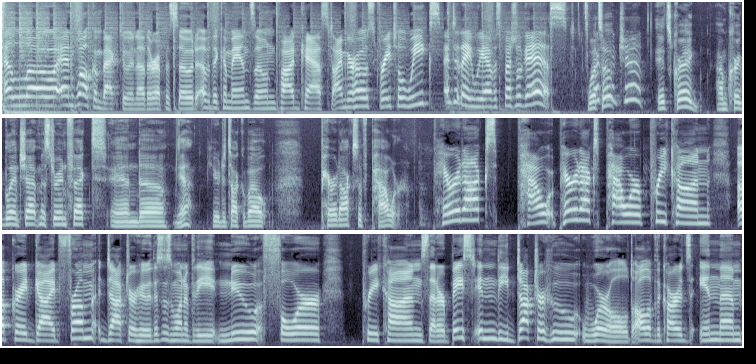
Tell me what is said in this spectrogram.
Hello, and welcome back to another episode of the Command Zone podcast. I'm your host, Rachel Weeks, and today we have a special guest. It's What's Craig up? Blanchett. It's Craig. I'm Craig Blanchett, Mr. Infect, and uh, yeah, here to talk about Paradox of Power. Paradox Power Paradox Power Precon Upgrade Guide from Doctor Who. This is one of the new four precons that are based in the Doctor Who world. All of the cards in them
